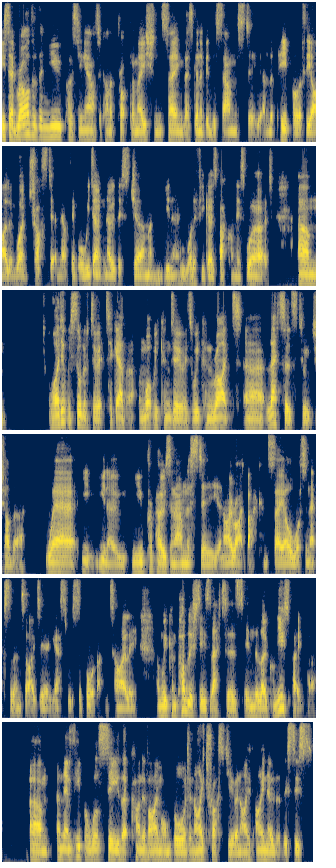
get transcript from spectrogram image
He said, rather than you putting out a kind of proclamation saying there's going to be this amnesty and the people of the island won't trust it and they'll think, well, we don't know this German, you know, what if he goes back on his word? Um, why don't we sort of do it together? And what we can do is we can write uh, letters to each other where you, you, know you propose an amnesty and I write back and say, "Oh, what an excellent idea! Yes, we support that entirely." And we can publish these letters in the local newspaper, um, and then people will see that kind of I'm on board and I trust you and I, I know that this is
